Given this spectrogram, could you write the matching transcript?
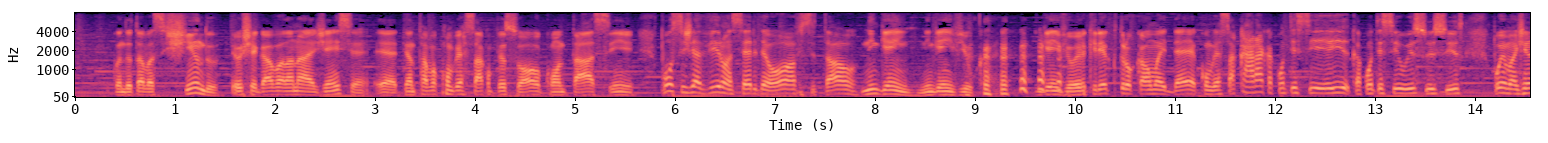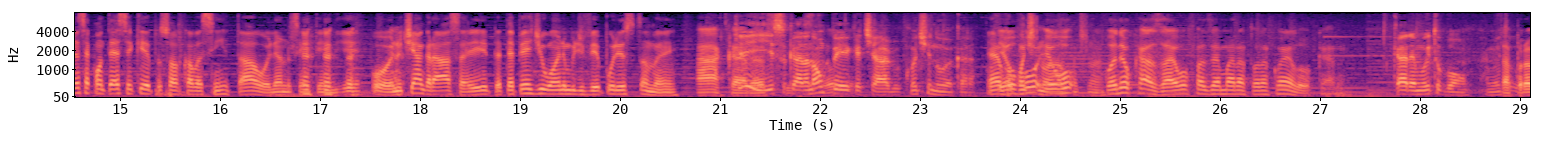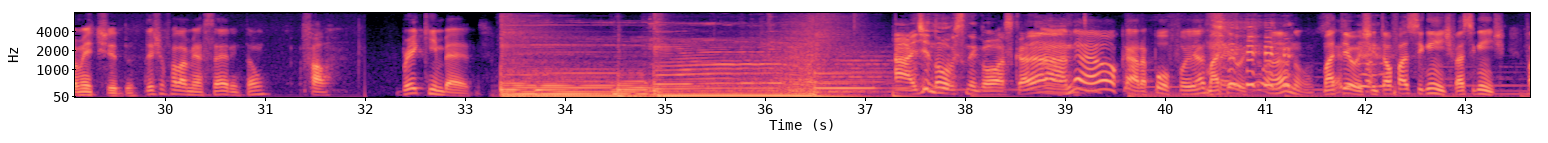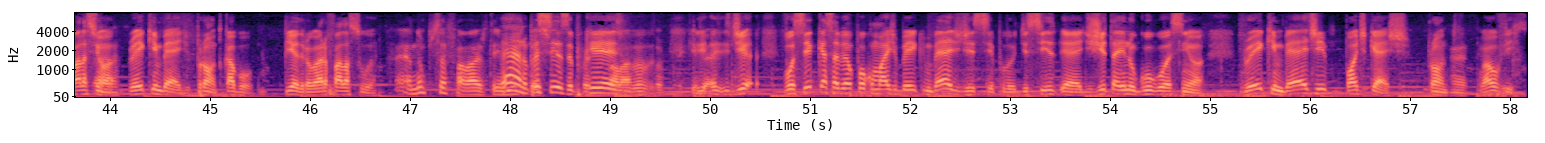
Quando eu tava assistindo, eu chegava lá na agência, é, tentava conversar com o pessoal, contar assim. Pô, vocês já viram a série The Office e tal? Ninguém, ninguém viu, cara. ninguém viu. Eu queria trocar uma ideia, conversar. Caraca, aconteceu, aí- aconteceu isso, isso, isso. Pô, imagina se acontece aqui, o pessoal ficava assim e tal, olhando sem entender. Pô, não tinha graça. Aí até perdi o ânimo de ver por isso também. Ah, Que cara. isso, cara, não perca, Thiago. Continua, cara. É, eu, eu vou continuar, eu vou vou- continuar. Quando eu casar, eu vou fazer a maratona com a Elo, cara. Cara, é muito bom. É muito Tá bom. prometido. Deixa eu falar minha série, então. Fala. Breaking Bad. Ah, e de novo esse negócio, cara. Ah, não, cara. Pô, foi assim Mateus. um ano. Matheus, então faz o seguinte, faz o seguinte. Fala assim, ó, Ah. Breaking Bad, pronto, acabou. Pedro, agora fala a sua. É, não precisa falar, tem É, não precisa, porque de- você que quer saber um pouco mais de Breaking Bad, discípulo, é, digita aí no Google assim, ó, Breaking Bad Podcast. Pronto, É. vai ouvir.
